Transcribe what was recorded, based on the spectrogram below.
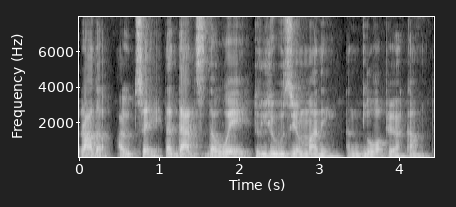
Rather, I would say that that's the way to lose your money and blow up your account.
